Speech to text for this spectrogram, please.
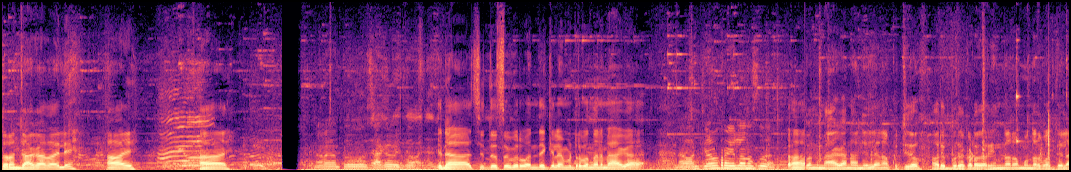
ಸರ್ ಒಂದು ಜಾಗ ಅದ ಇಲ್ಲಿ. ಹಾಯ್. ಹಾಯ್. ನನಗಂತೂ ಇನ್ನ ಸಿದ್ದು ಸುಗುರ್ ಒಂದೇ ಕಿಲೋಮೀಟರ್ ಬಂದಾನ ಮ್ಯಾಗ. ನಾ ಒಂದು ಕಿಲೋಮೀಟ್ರ್ ಇಲ್ಲ ಅನಿಸ್ತದ ಬಂದು ಮ್ಯಾಗ ನಾನು ಇಲ್ಲೇ ನಾವು ಕೂತಿದ್ದೆವು. ಅವ್ರಿಬ್ಬರು ಎಕಡೆ ಹಿಂದರ ಹಿಂದಾರ ಮುಂದಾರ ಗೊತ್ತಿಲ್ಲ.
